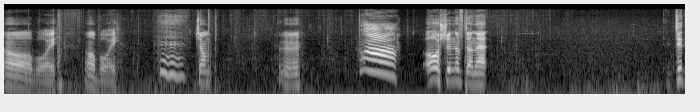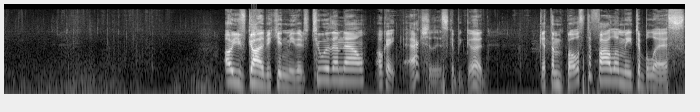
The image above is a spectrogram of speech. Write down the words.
Oh boy. Oh boy. Jump. Uh. Ah! Oh, shouldn't have done that. Oh, you've got to be kidding me. There's two of them now? Okay, actually, this could be good. Get them both to follow me to Bliss.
